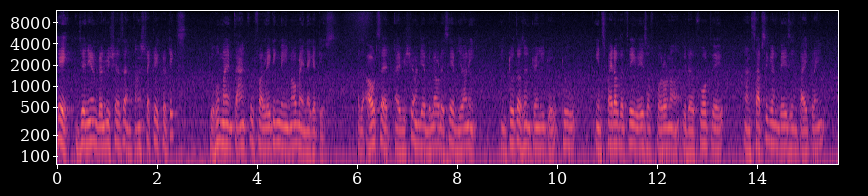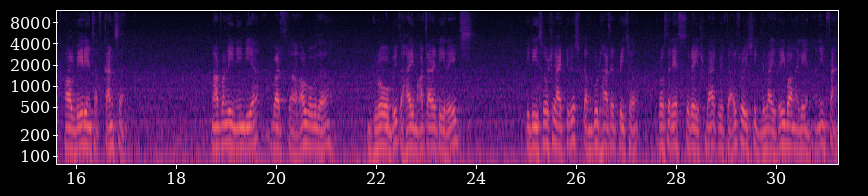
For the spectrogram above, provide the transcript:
Hey, genuine well wishers and constructive critics, to whom I am thankful for letting me know my negatives. At the outset, I wish you and your beloved a safe journey in 2022 to, in spite of the three waves of corona with the fourth wave and subsequent waves in pipeline, all variants of concern, not only in India but uh, all over the globe with high mortality rates. It is social activist come good-hearted preacher Professor S. Suresh back with altruistic delight, reborn again, an infant,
